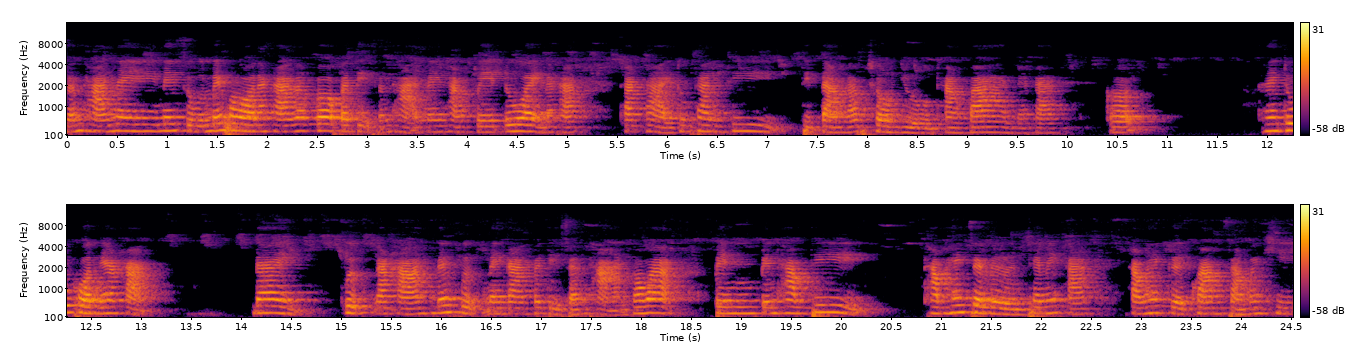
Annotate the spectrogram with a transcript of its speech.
สันฐานในในศูนย์ไม่พอนะคะ แล้วก็ปฏิสันฐานในทางเฟซด้วยนะคะทักทายทุกท่านที่ติดตามรับชมอยู่ทางบ้านนะคะ ก็ ให้ทุกคนเนี่ยค่ะ ได้ฝึกนะคะ ได้ฝึกในการปฏิสันฐาน เพราะว่าเป็นเป็นธรรมที่ทำให้เจริญใช่ไหมคะทำให้เกิดความสามัคคี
